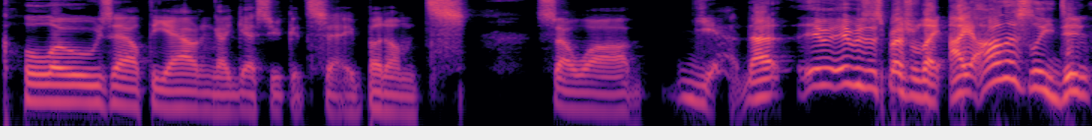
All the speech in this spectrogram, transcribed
close out the outing, I guess you could say. But um, so uh, yeah, that it, it was a special day. I honestly didn't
